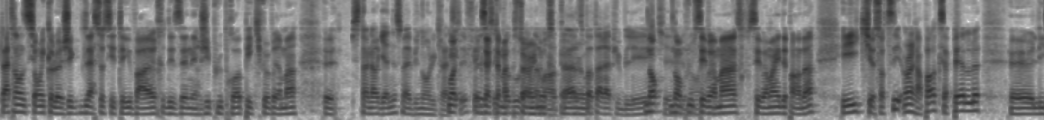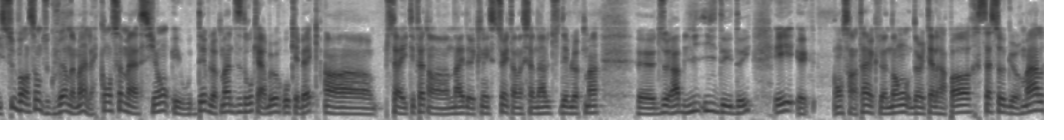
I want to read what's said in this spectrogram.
la transition écologique de la société vers des énergies plus propres et qui veut vraiment. Euh, c'est un organisme à but non lucratif. exactement. C'est pas gouvernemental, c'est pas parapublic. Non, non plus. C'est vraiment, c'est vraiment indépendant et qui a sorti un rapport qui s'appelle euh, les subventions du gouvernement à la consommation et au développement d'hydrocarbures au Québec. En, ça a été fait en aide avec l'Institut international du développement euh, durable, l'IIDD, et on s'entend avec le nom d'un tel rapport, ça s'augure mal,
